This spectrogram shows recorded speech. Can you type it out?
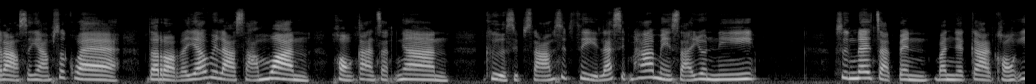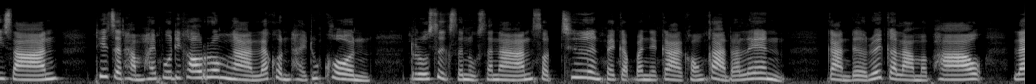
กลางสยามสแควร์ ตลอดระยะเวลา 3 วันของการจัดงาน คือ 13 14 และ 15 เมษายนนี้ ซึ่งได้จัดเป็นบรรยากาศของอีสาน ที่จะทำให้ผู้ที่เข้าร่วมงานและคนไทยทุกคน รู้สึกสนุกสนานสดชื่นไปกับบรรยากาศของการละเล่น การเดินด้วยกะลามะพร้าว และ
